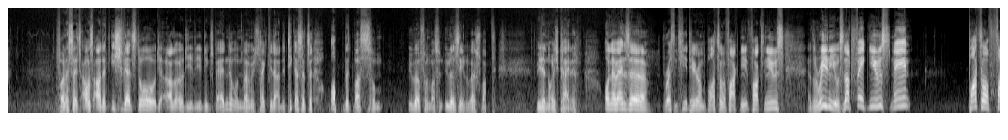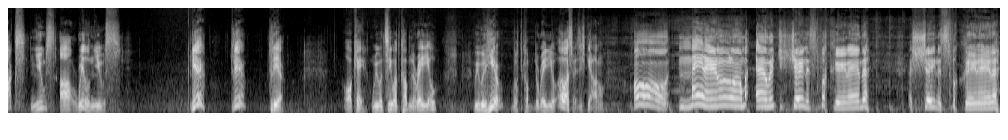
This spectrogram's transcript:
bevor das da jetzt ausartet. Ich werde jetzt nur die, also die, die Dings beenden und wenn ich direkt wieder an die Ticker setze, ob nicht was vom über, von was von Übersee rüber schwappt. Wieder Neuigkeiten. Und dann werden sie präsentiert hier on the parts of the Fox News. The real news, not fake news, man. Parts of Fox News are real news. Clear? Clear? Clear. Okay, we will see what comes on the radio. We will hear comes on the radio. Oh, was weiß ich, keine Ahnung. Oh, man, ein schönes Wochenende. Ein schönes Wochenende.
